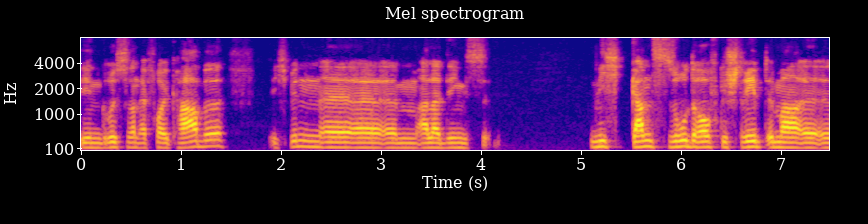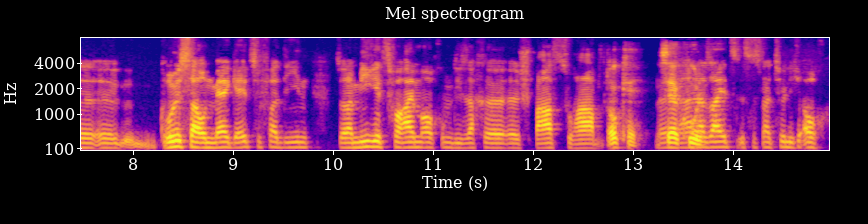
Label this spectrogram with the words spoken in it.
den größeren Erfolg habe. Ich bin äh, ähm, allerdings nicht ganz so drauf gestrebt, immer äh, größer und mehr Geld zu verdienen, sondern mir geht es vor allem auch um die Sache, Spaß zu haben. Okay, ne, sehr ne? cool. Einerseits ist es natürlich auch,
